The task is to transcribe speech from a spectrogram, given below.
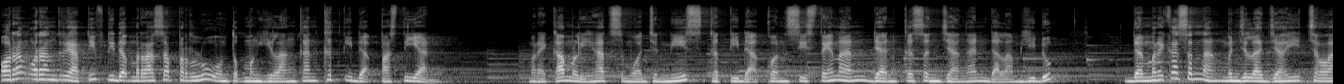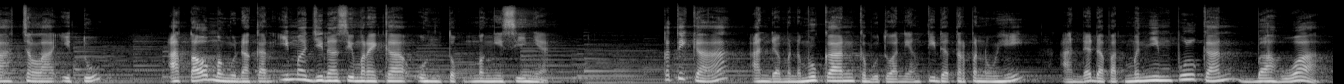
Orang-orang kreatif tidak merasa perlu untuk menghilangkan ketidakpastian. Mereka melihat semua jenis ketidakkonsistenan dan kesenjangan dalam hidup, dan mereka senang menjelajahi celah-celah itu atau menggunakan imajinasi mereka untuk mengisinya. Ketika Anda menemukan kebutuhan yang tidak terpenuhi, Anda dapat menyimpulkan bahwa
